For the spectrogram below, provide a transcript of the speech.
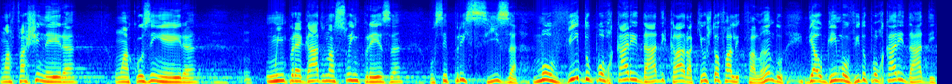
uma faxineira, uma cozinheira, um empregado na sua empresa, você precisa, movido por caridade, claro, aqui eu estou falando de alguém movido por caridade,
